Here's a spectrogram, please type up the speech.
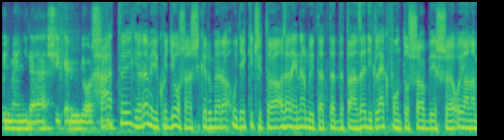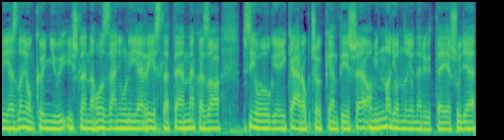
hogy mennyire sikerül gyorsan. Hát igen, reméljük, hogy gyorsan sikerül, mert ugye egy kicsit az elején említetted, de talán az egyik legfontosabb, és olyan, amihez nagyon könnyű is lenne hozzányúlni ilyen részlete ennek, az a pszichológiai károk csökkentése, ami nagyon-nagyon erőteljes, ugye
